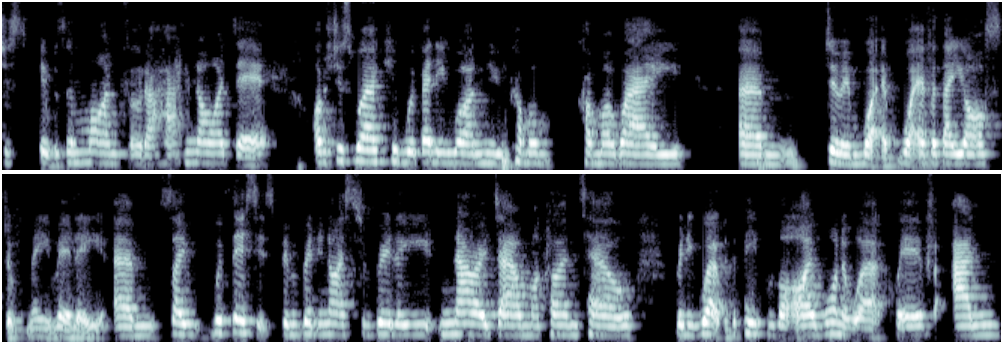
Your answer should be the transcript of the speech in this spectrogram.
just, it was a minefield. I had no idea. I was just working with anyone who come on, come my way, um, doing what, whatever they asked of me, really. Um, so with this, it's been really nice to really narrow down my clientele, really work with the people that I want to work with, and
